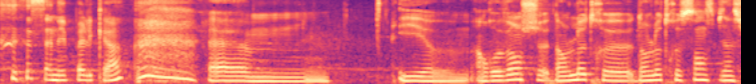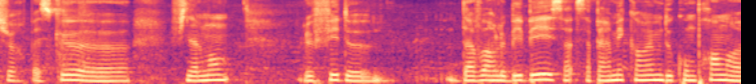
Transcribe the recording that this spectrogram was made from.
ça n'est pas le cas. Euh, et euh, en revanche, dans l'autre, sens, bien sûr, parce que finalement, le fait d'avoir le bébé, ça, permet quand même de comprendre,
